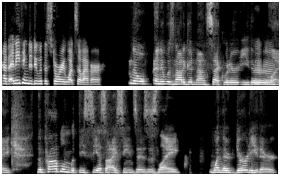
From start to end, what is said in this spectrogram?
have anything to do with the story whatsoever. no, and it was not a good non sequitur either. Mm-mm. Like the problem with these CSI scenes is, is like when they're dirty, they're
